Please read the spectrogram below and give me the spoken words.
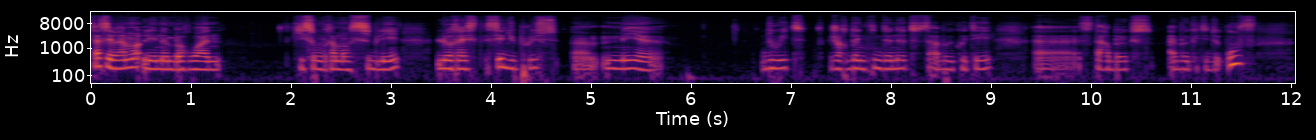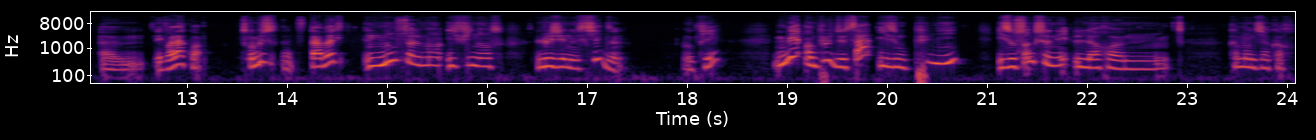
Ça, c'est vraiment les number one qui sont vraiment ciblés. Le reste, c'est du plus, euh, mais do it. Genre Dunkin' Donuts, ça a boycotté. Euh, Starbucks a boycotté de ouf. Euh, et voilà quoi. Parce qu'en plus, Starbucks, non seulement ils financent le génocide, ok, mais en plus de ça, ils ont puni, ils ont sanctionné leur. Euh, comment on dit encore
